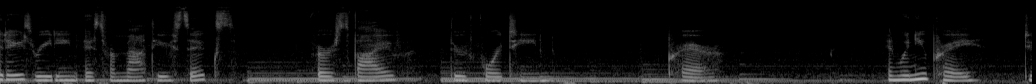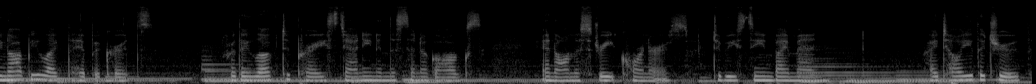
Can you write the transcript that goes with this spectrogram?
Today's reading is from Matthew 6, verse 5 through 14. Prayer. And when you pray, do not be like the hypocrites, for they love to pray standing in the synagogues and on the street corners to be seen by men. I tell you the truth,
